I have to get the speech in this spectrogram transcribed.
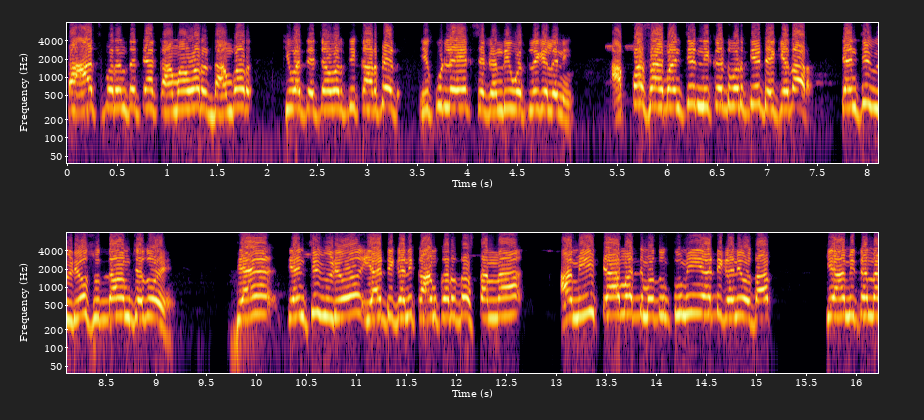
तर आजपर्यंत त्या कामावर डांबर किंवा त्याच्यावरती कार्पेट हे एक सेकंदी ओतले गेले नाही. आप्पा साहेबांचे निकटवर्तीय ठेकेदार त्यांचे व्हिडिओ सुद्धा आमच्या जो आहे. त्या त्यांचे व्हिडिओ या ठिकाणी काम करत असताना आम्ही त्या माध्यमातून तुम्ही या ठिकाणी होतात की आम्ही त्यांना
